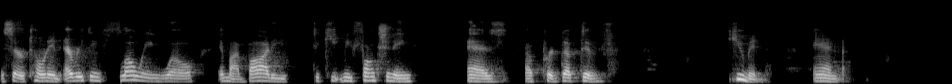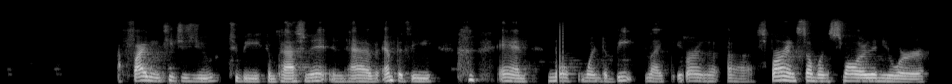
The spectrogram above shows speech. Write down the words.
the serotonin, everything flowing well in my body to keep me functioning as a productive human. And fighting teaches you to be compassionate and have empathy and know when to beat. Like sparring, uh, sparring someone smaller than you or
